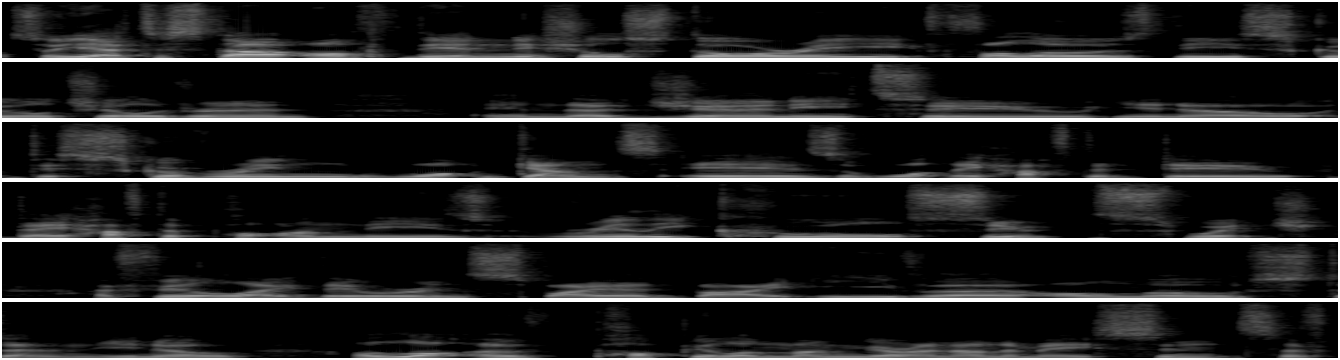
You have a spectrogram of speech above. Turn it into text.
So, yeah, to start off, the initial story follows these school children in their journey to, you know, discovering what Gantz is, what they have to do. They have to put on these really cool suits, which I feel like they were inspired by Eva almost, and you know, a lot of popular manga and anime since have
